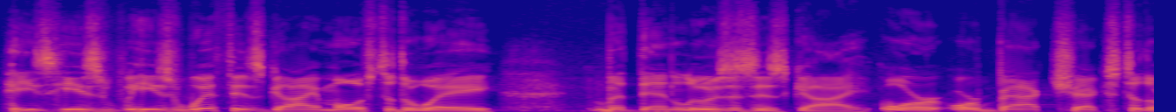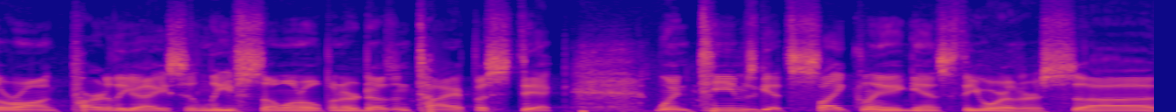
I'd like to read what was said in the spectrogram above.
He's he's he's with his guy most of the way, but then loses his guy, or or back checks to the wrong part of the ice and leaves someone open, or doesn't tie up a stick. When teams get cycling against the Oilers, uh,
